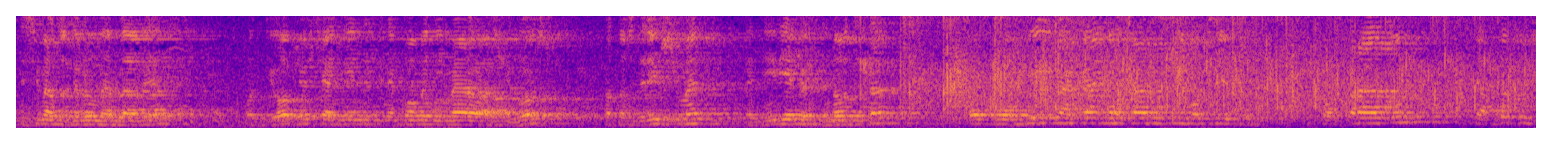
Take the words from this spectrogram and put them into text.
και σήμερα το τηρούμε ευλάβεια, ότι όποιος και αν είναι την επόμενη μέρα ο αρχηγός, θα τον στηρίξουμε με την ίδια υπευθυνότητα όπου οφείλει να κάνει ο κάθε υποψήφιος. Το πράττουν και αυτό τους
